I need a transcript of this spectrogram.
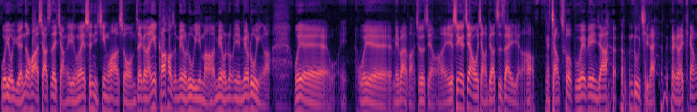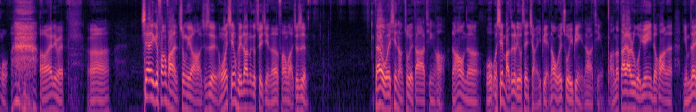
我有缘的话，下次再讲有关于身体进化的时候，我们再跟他。因为 Clubhouse 没有录音嘛，没有录也没有录影啊，我也我也没办法，就是这样哈。也是因为这样，我讲的比较自在一点了哈，讲错不会被人家录起来来呛我。好，Anyway 啊，现在一个方法很重要哈，就是我们先回到那个最简单的方法，就是。待会我会现场做给大家听哈，然后呢，我我先把这个流程讲一遍，那我会做一遍给大家听啊。那大家如果愿意的话呢，你们在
